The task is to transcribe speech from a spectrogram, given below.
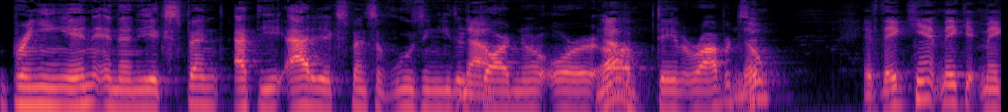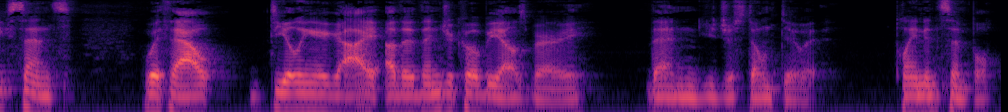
bringing in, and then the expense at the added expense of losing either No. Gardner or No. uh, David Robertson? Nope. If they can't make it make sense without dealing a guy other than Jacoby Ellsbury, then you just don't do it. Plain and simple.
